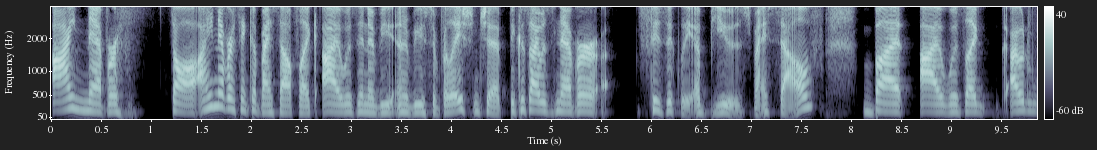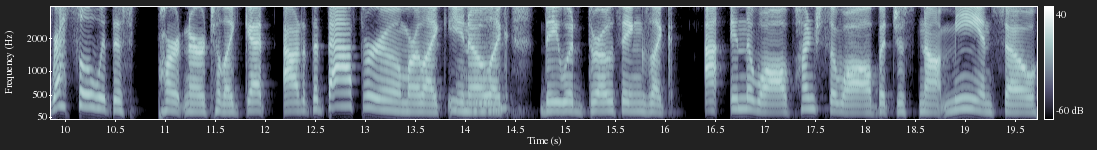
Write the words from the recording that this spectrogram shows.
I never thought, I never think of myself like I was in an abusive relationship because I was never physically abused myself. But I was like, I would wrestle with this partner to like get out of the bathroom or like, you know, Mhm. like they would throw things like in the wall, punch the wall, but just not me. And so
